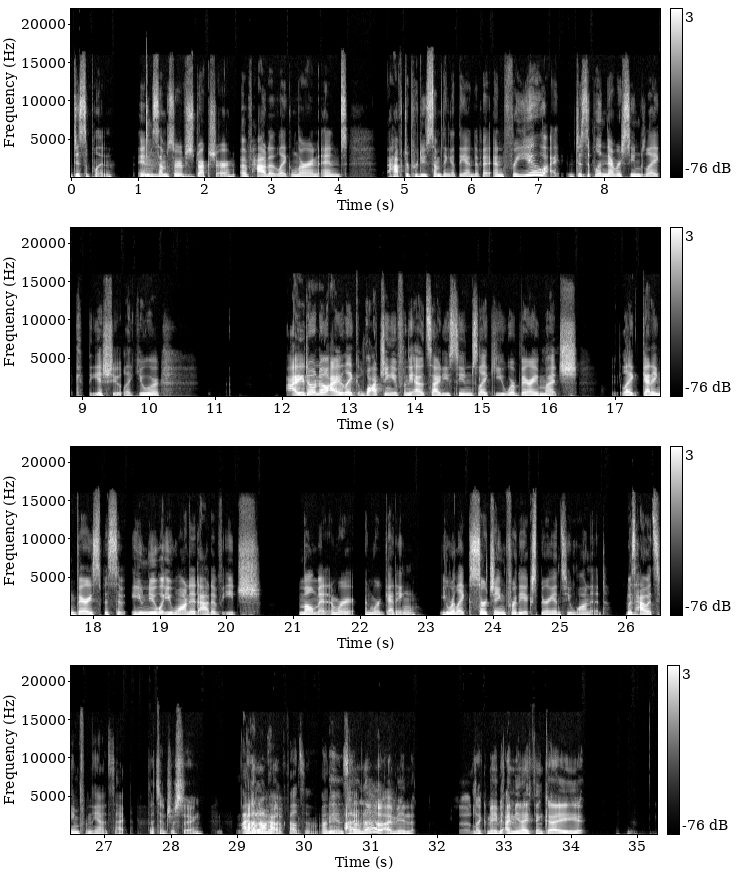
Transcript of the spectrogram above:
discipline in Mm. some sort of Mm. structure of how to like learn and have to produce something at the end of it and for you I, discipline never seemed like the issue like you were I don't know. I like watching you from the outside. You seemed like you were very much like getting very specific. You knew what you wanted out of each moment, and we're and we're getting. You were like searching for the experience you wanted. Was Mm. how it seemed from the outside. that's interesting I I don't, don't know, how it felt on the inside. i don't know i mean uh, like maybe i mean i think i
